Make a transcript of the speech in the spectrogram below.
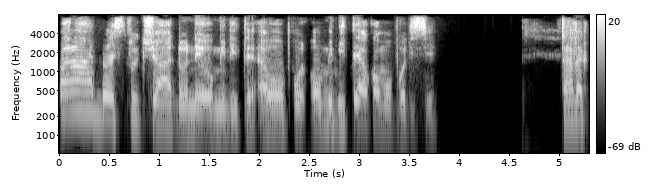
pa d'instruction a donè ou militer euh, kom ou polisye. Sa vek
